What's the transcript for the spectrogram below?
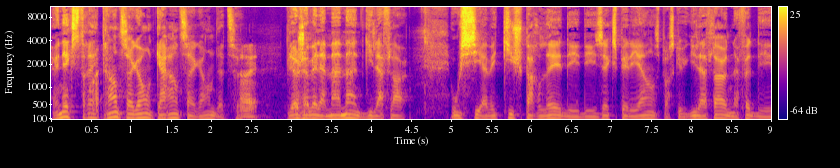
Un extrait, 30 secondes, 40 secondes de ça. Puis là, j'avais la maman de Guy Lafleur, aussi, avec qui je parlais des, expériences, parce que Guy Lafleur en a fait des,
